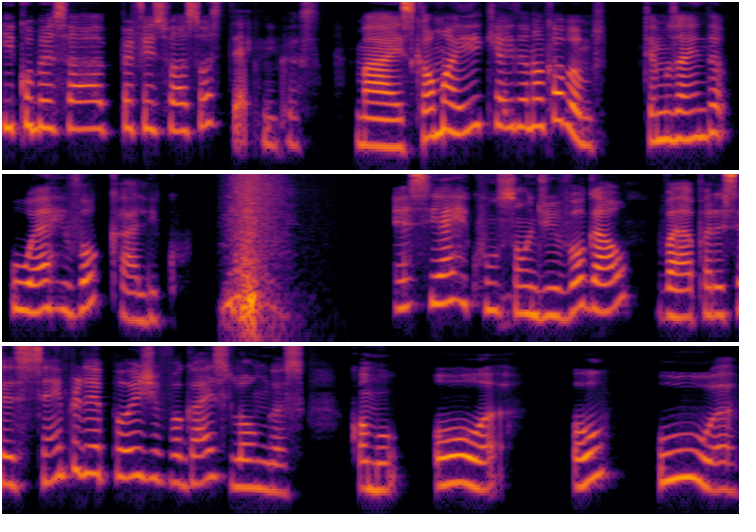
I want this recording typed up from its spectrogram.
e começar a aperfeiçoar suas técnicas. Mas calma aí que ainda não acabamos. Temos ainda o R vocálico. Esse R com som de vogal vai aparecer sempre depois de vogais longas, como OA ou UA.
